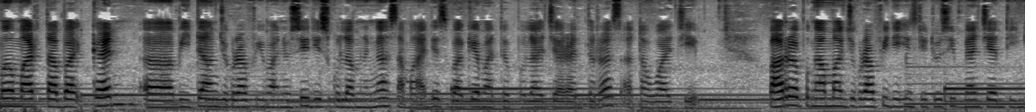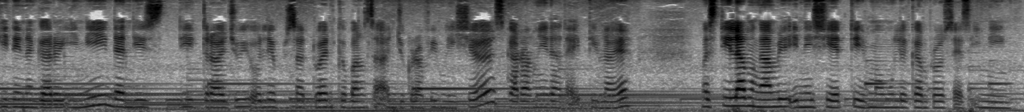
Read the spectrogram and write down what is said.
memartabatkan uh, bidang geografi manusia di sekolah menengah sama ada sebagai mata pelajaran teras atau wajib. Para pengamal geografi di institusi pengajian tinggi di negara ini dan diterajui oleh Persatuan Kebangsaan Geografi Malaysia, sekarang ni dah tak aktif lah ya, mestilah mengambil inisiatif memulakan proses ini.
